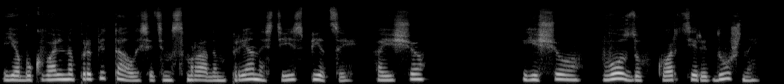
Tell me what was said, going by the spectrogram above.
Я буквально пропиталась этим смрадом пряностей и специй, а еще... Еще воздух в квартире душный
